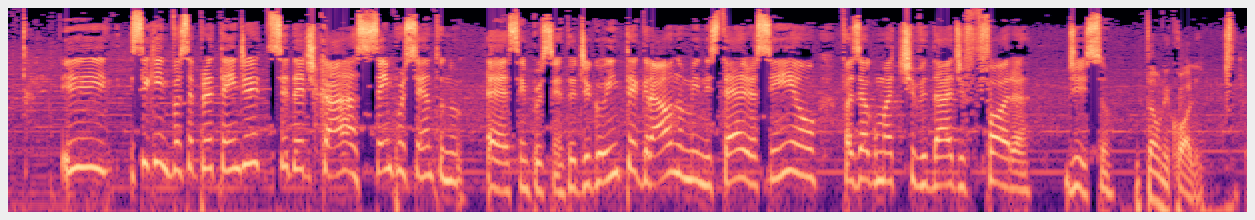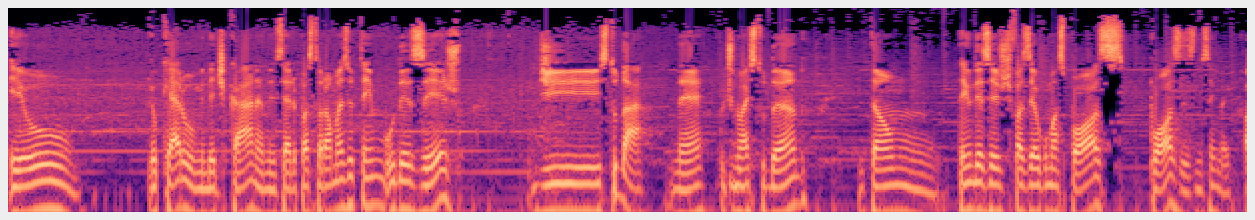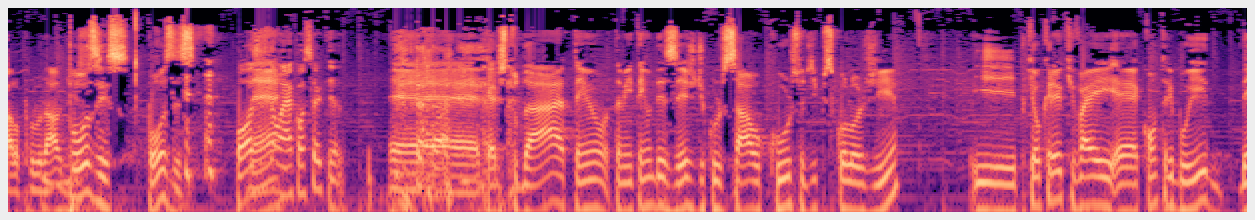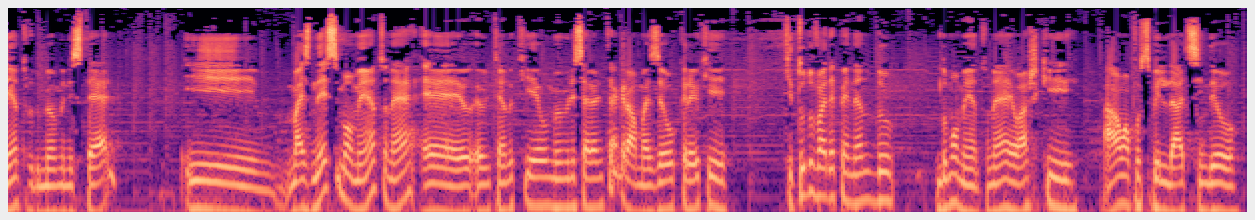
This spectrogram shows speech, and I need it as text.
E seguinte, você pretende se dedicar 100% no é 100%, eu digo integral no ministério assim ou fazer alguma atividade fora disso? Então, Nicole, eu eu quero me dedicar né, no Ministério Pastoral, mas eu tenho o desejo de estudar, né? Continuar estudando. Então, tenho o desejo de fazer algumas pós, poses, não sei como é que fala o plural disso. Poses. Poses. Pode né? não é, com certeza. É, quero estudar, tenho, também tenho o desejo de cursar o curso de psicologia, e porque eu creio que vai é, contribuir dentro do meu ministério. E, mas nesse momento, né, é, eu, eu entendo que o meu ministério é integral, mas eu creio que, que tudo vai dependendo do, do momento, né? Eu acho que há uma possibilidade sim de eu,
